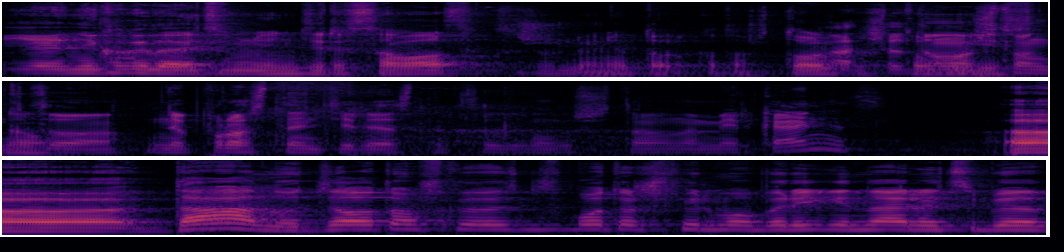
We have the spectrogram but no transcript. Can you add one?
Я никогда этим не интересовался, к сожалению, только, только а что ты думал, что он кто? Мне просто интересно, кто думал, что он американец? Э, да, но дело в том, что когда ты смотришь фильм в оригинале, тебе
